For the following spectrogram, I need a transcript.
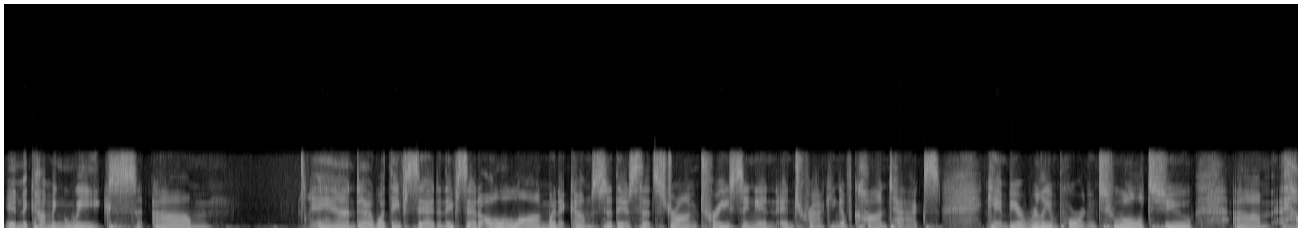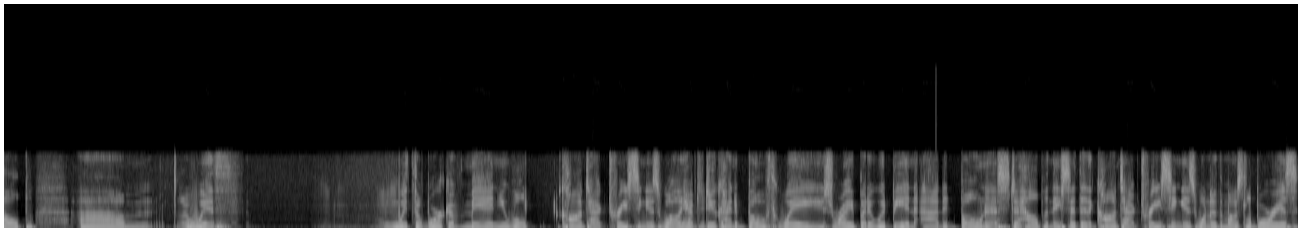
in the coming weeks. Um, and uh, what they've said, and they've said all along when it comes to this, that strong tracing and, and tracking of contacts can be a really important tool to um, help um, with with the work of manual contact tracing as well. You have to do kind of both ways, right? But it would be an added bonus to help. And they said that the contact tracing is one of the most laborious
